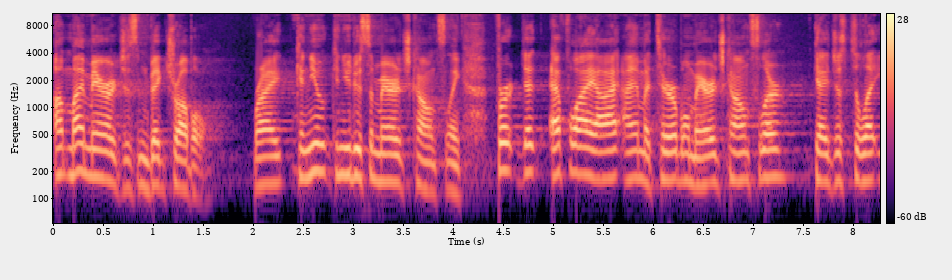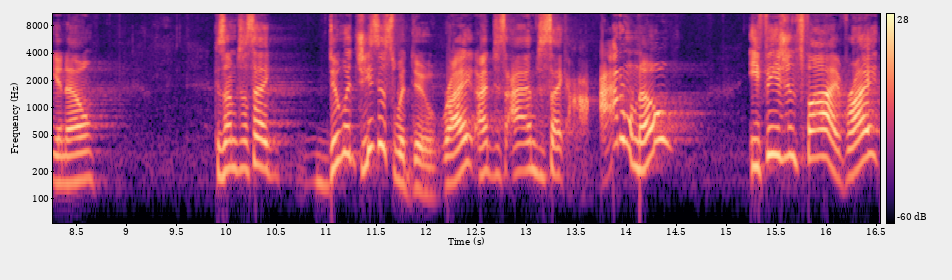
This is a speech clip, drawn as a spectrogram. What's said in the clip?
uh, my marriage is in big trouble, right? Can you, can you do some marriage counseling? For FYI, I am a terrible marriage counselor, okay, just to let you know. Because I'm just like, do what Jesus would do, right? I'm just, I'm just like, I don't know. Ephesians 5, right?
